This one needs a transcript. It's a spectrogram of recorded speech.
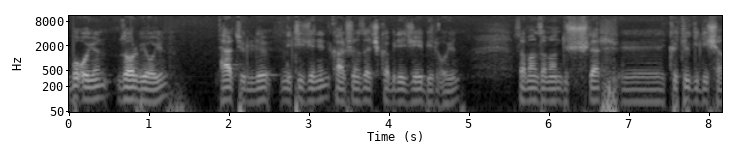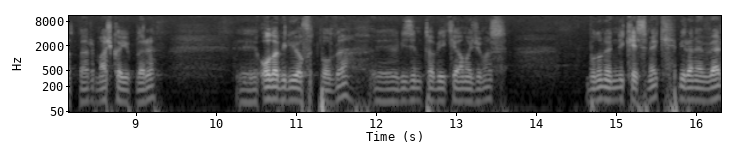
bu oyun zor bir oyun. Her türlü neticenin karşınıza çıkabileceği bir oyun. Zaman zaman düşüşler, e, kötü gidişatlar, maç kayıpları e, olabiliyor futbolda. E, bizim tabii ki amacımız bunun önünü kesmek, bir an evvel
